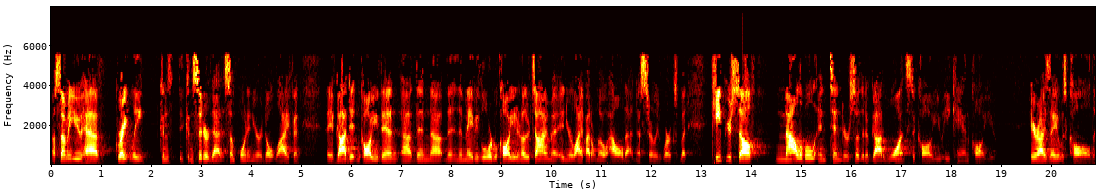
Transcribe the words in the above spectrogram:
Now, some of you have greatly considered that at some point in your adult life, and if God didn't call you then, uh, then, uh, then then maybe the Lord will call you at another time uh, in your life. I don't know how all that necessarily works, but keep yourself malleable and tender so that if God wants to call you, He can call you. Here Isaiah was called,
